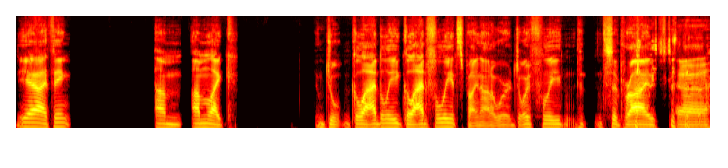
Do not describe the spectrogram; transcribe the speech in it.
yeah, I think I'm, I'm like jo- gladly, gladfully, it's probably not a word, joyfully surprised. Uh,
